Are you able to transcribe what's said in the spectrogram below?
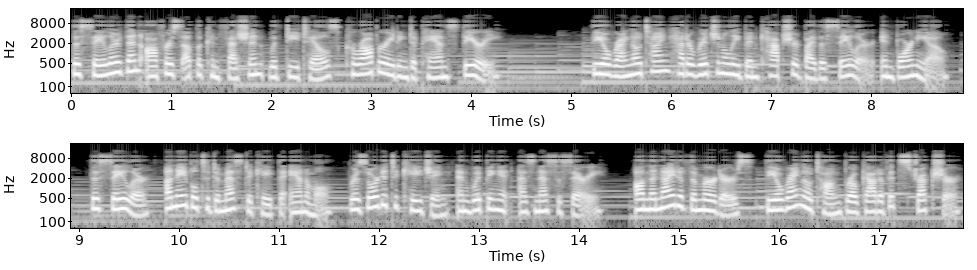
The sailor then offers up a confession with details corroborating Dupin's theory. The orangutan had originally been captured by the sailor in Borneo. The sailor, unable to domesticate the animal, resorted to caging and whipping it as necessary. On the night of the murders, the orangutan broke out of its structure,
